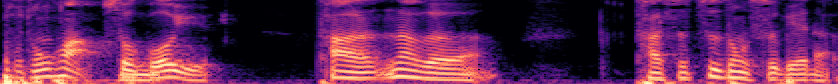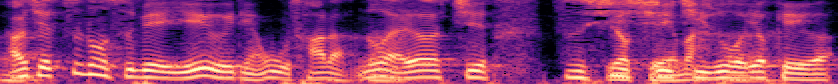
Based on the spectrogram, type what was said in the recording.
普通话，说国语，它那个。它是自动识别的，而且自动识别也有一点误差的，侬还要去仔细去记住要改个。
